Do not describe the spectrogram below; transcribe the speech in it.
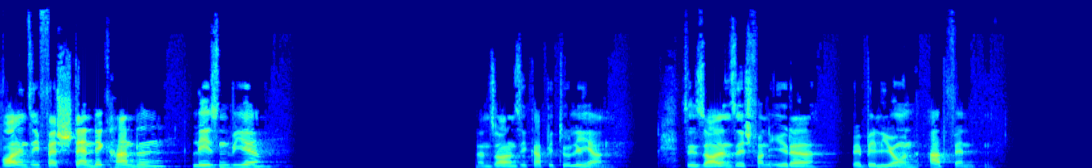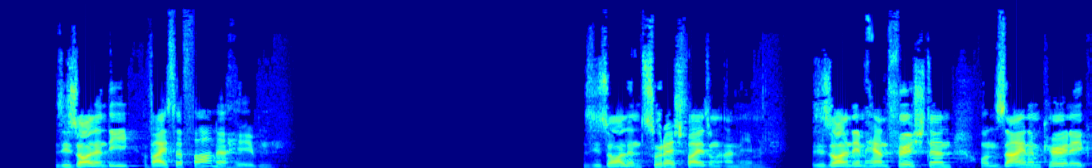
Wollen sie verständig handeln, lesen wir, dann sollen sie kapitulieren. Sie sollen sich von ihrer Rebellion abwenden. Sie sollen die weiße Fahne heben. Sie sollen Zurechtweisung annehmen. Sie sollen dem Herrn fürchten und seinem König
